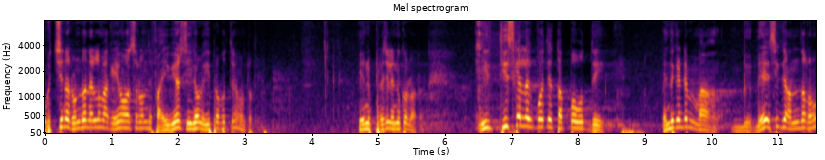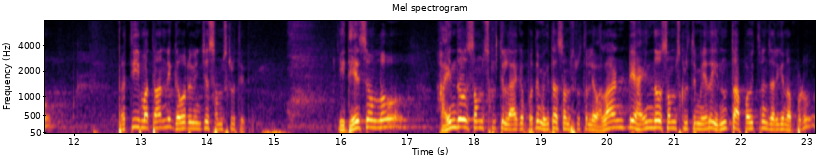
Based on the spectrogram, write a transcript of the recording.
వచ్చిన రెండో నెలలు మాకు ఏం అవసరం ఉంది? ఫైవ్ ఇయర్స్ ఈ ఈ ప్రభుత్వమే ఉంటుంది. ఎన్ని ప్రజలు ఎన్నుకున్నారు? ఇది తీసుకెళ్ళకపోతే తప్పు అవుద్ది ఎందుకంటే మా బే- బేసిక్గా అందరం ప్రతి మతాన్ని గౌరవించే సంస్కృతి ఇది. ఈ దేశంలో హైందవ సంస్కృతి లేకపోతే మిగతా సంస్కృతులు లేవు. అలాంటి హైందవ సంస్కృతి మీద ఇంత అపవిత్రం జరిగినప్పుడు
